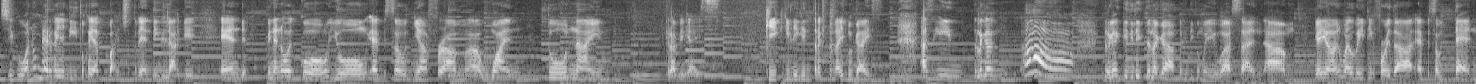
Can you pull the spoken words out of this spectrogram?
So ko, anong meron kaya dito? Kaya bakit siya trending lagi? And pinanood ko yung episode niya from uh, 1 to 9. Grabe guys kikiligin talaga kayo guys. As in, talagang, ah, talagang kinilig talaga ako, hindi ko maiiwasan. Um, ngayon, while waiting for the episode 10,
